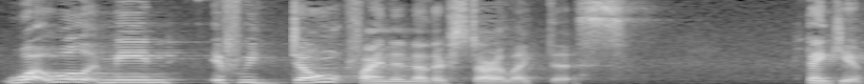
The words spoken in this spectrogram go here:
what will it mean if we don't find another star like this? Thank you.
